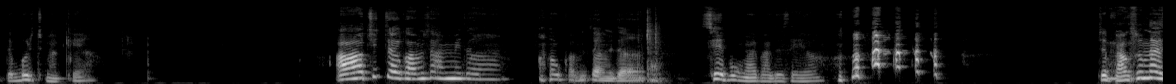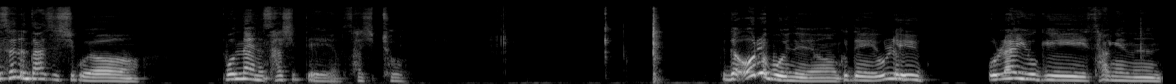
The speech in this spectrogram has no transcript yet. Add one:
일단 머리 좀 할게요. 아, 진짜 감사합니다. 아우, 감사합니다. 새해 복 많이 받으세요. 저 방송 나이 35이고요. 본 나이는 40대예요. 40초. 근데 어려 보이네요. 근데 원래 이 온라인 여기 상에는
